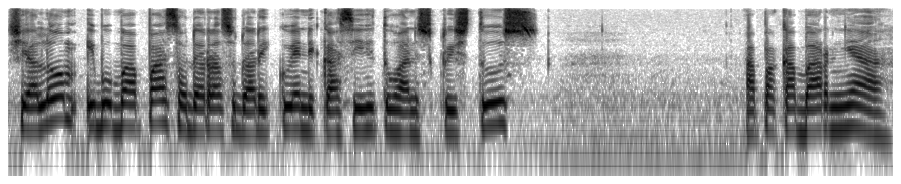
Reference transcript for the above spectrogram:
Shalom Ibu Bapak, Saudara-saudariku yang dikasihi Tuhan Yesus Kristus. Apa kabarnya?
